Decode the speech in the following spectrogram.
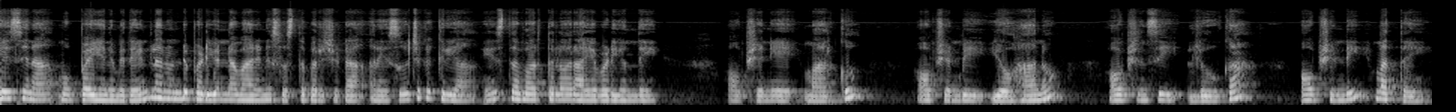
చేసిన ముప్పై ఎనిమిదేండ్ల నుండి పడి ఉన్న వారిని స్వస్థపరచుట అనే సూచక క్రియ ఏ స్తవార్తలో రాయబడి ఉంది? Option A Marku. Option B Yohanu. Option C Luka. Option D Mattayi.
